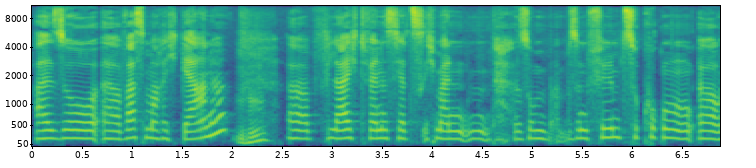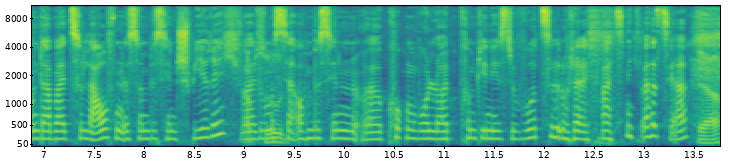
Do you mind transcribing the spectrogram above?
Also äh, was mache ich gerne? Äh, vielleicht, wenn es jetzt, ich meine, so, so einen Film zu gucken äh, und dabei zu laufen, ist so ein bisschen schwierig, weil Absolut. du musst ja auch ein bisschen äh, gucken, wo läuft, kommt die nächste Wurzel oder ich weiß nicht was, ja. Ja.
